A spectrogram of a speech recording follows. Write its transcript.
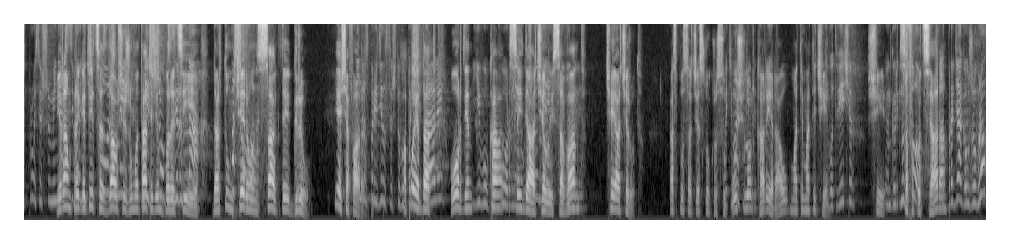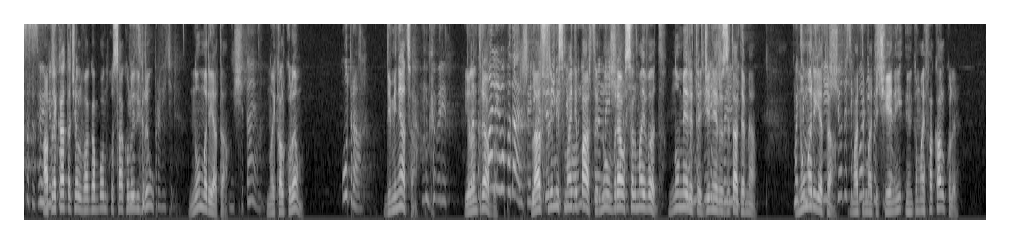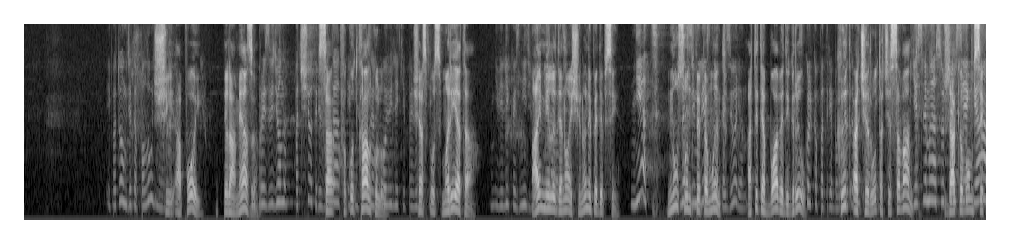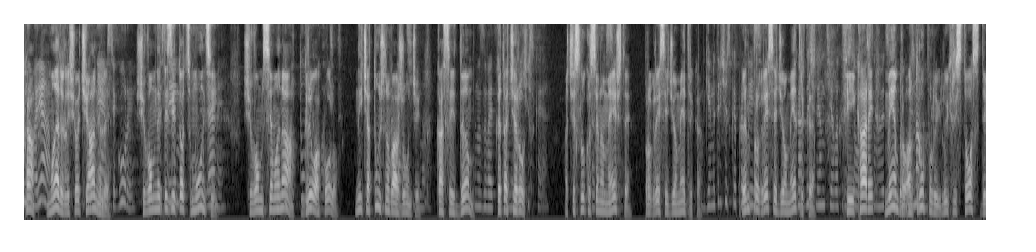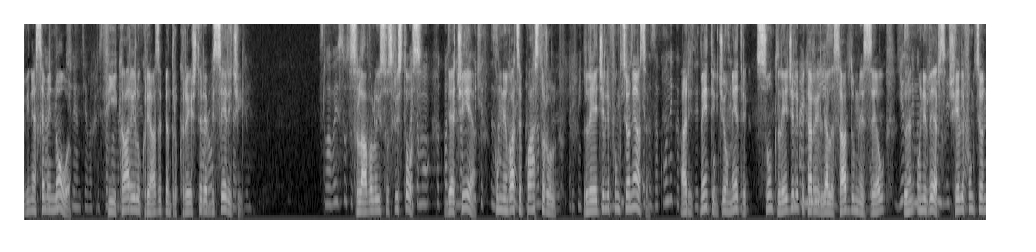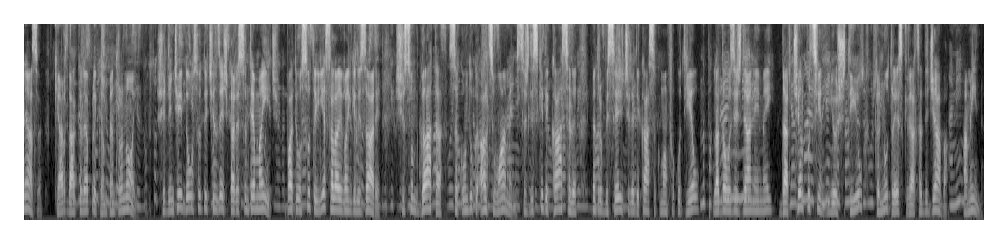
Eram pregătit să-ți dau și jumătate din împărăție, dar tu îmi ceri un sac de grâu. Ieși afară. Apoi a dat ordin ca să-i dea acelui savant ce i-a cerut a spus acest lucru supușilor care erau matematicieni. Și s-a făcut seara, a plecat acel vagabond cu sacul lui de grâu. Nu, Maria ta, noi calculăm. Dimineața. El întreabă, l-ați trimis mai departe, nu vreau să-l mai văd, nu merită generozitatea mea. Nu, măria ta, matematicienii încă mai fac calcule. Și apoi, pe la amiază, s-a făcut calculul și a spus, Măria ta, ai milă de noi și nu ne pedepsi. Nu sunt pe pământ atâtea boabe de grâu cât a cerut acest savant. Dacă vom seca mările și oceanele și vom netezi toți munții și vom semăna grâu acolo, nici atunci nu va ajunge ca să-i dăm cât a cerut. Acest lucru se numește progresie geometrică. În progresie geometrică, fiecare membru al trupului lui Hristos devine asemenea nouă. Fiecare lucrează pentru creșterea bisericii. Slavă lui Iisus Hristos! De aceea, cum ne învață pastorul, legile funcționează. Aritmetic, geometric, sunt legile pe care le-a lăsat Dumnezeu în univers și ele funcționează, chiar dacă le aplicăm pentru noi. Și din cei 250 care suntem aici, poate 100 ies la evangelizare și sunt gata să conducă alți oameni, să-și deschide casele pentru bisericile de casă, cum am făcut eu la 20 de ani ai mei, dar cel puțin eu știu știu că nu trăiesc viața degeaba. Amin. Amin.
